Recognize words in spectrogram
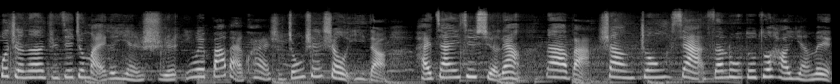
或者呢，直接就买一个眼石，因为八百块是终身受益的，还加一些血量。那把上中下三路都做好眼位。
